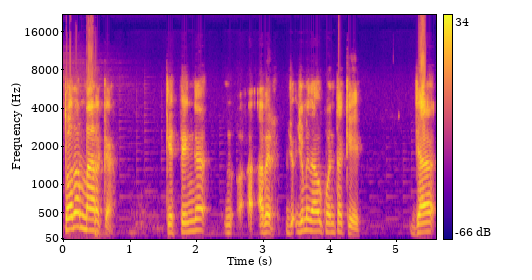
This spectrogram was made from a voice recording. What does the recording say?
toda marca que tenga, a, ver, yo me he dado cuenta que ya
